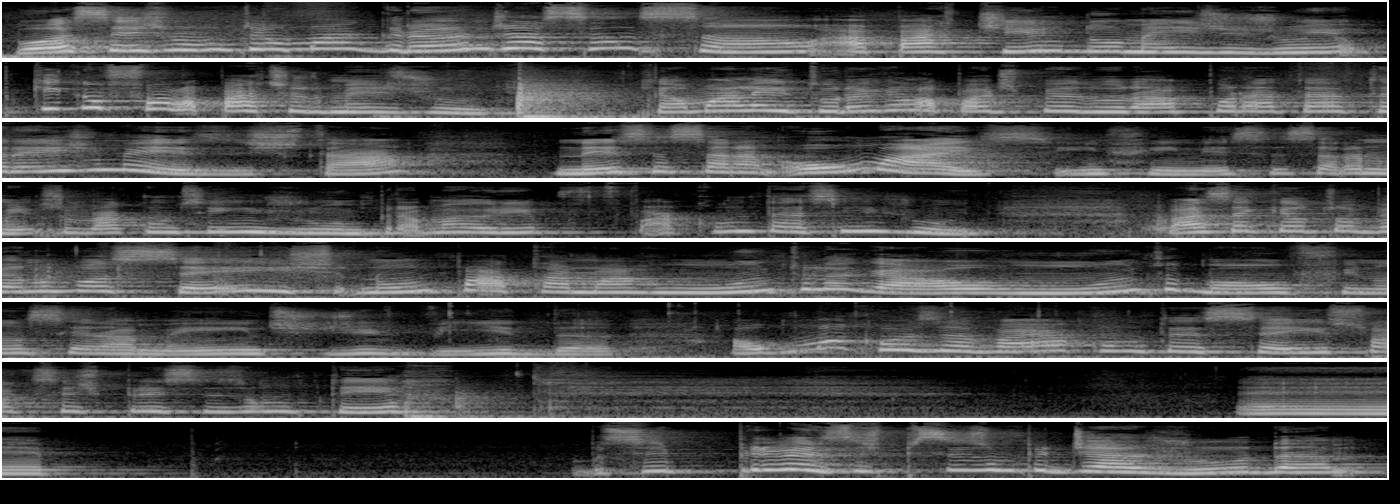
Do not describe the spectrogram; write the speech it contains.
vocês vão ter uma grande ascensão a partir do mês de junho. Por que, que eu falo a partir do mês de junho? Que é uma leitura que ela pode perdurar por até três meses, tá? necessariamente, ou mais, enfim, necessariamente não vai acontecer em junho. Para a maioria acontece em junho. Mas é que eu tô vendo vocês num patamar muito legal, muito bom financeiramente, de vida. Alguma coisa vai acontecer aí, só que vocês precisam ter. É, primeiro, vocês precisam pedir ajuda.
